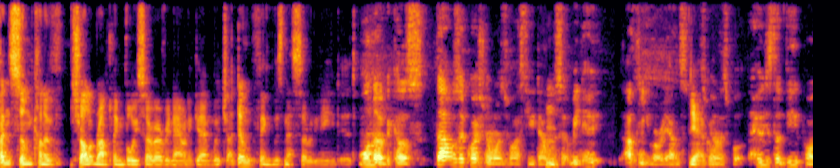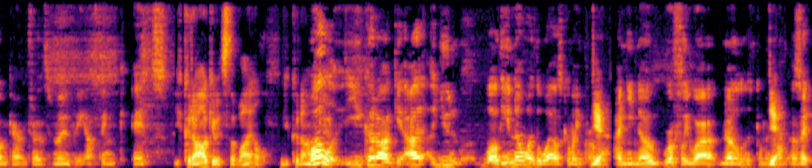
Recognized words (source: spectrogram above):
and some kind of Charlotte Rampling voiceover every now and again, which I don't think was necessarily needed. Well, no, because that was a question I wanted to ask you, Dan. Was, I mean, who? I think you've already answered. Yeah, it, to be honest. But who's the viewpoint character of this movie? I think it's You could argue it's the whale. You could argue. well, you could argue. I, you well, you know where the whale's coming from, Yeah. and you know roughly where Nolan's coming Yeah. from. As it,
